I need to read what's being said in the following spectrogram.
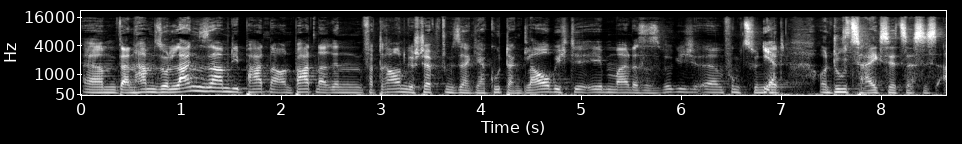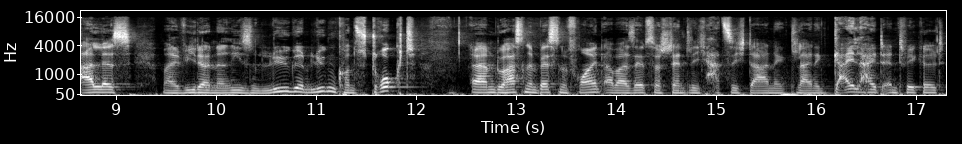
Ähm, dann haben so langsam die Partner und Partnerinnen Vertrauen geschöpft und gesagt, ja gut, dann glaube ich dir eben mal, dass es wirklich äh, funktioniert. Ja. Und du zeigst jetzt, das ist alles mal wieder eine riesen Lüge, ein Lügenkonstrukt. Ähm, du hast einen besten Freund, aber selbstverständlich hat sich da eine kleine Geilheit entwickelt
